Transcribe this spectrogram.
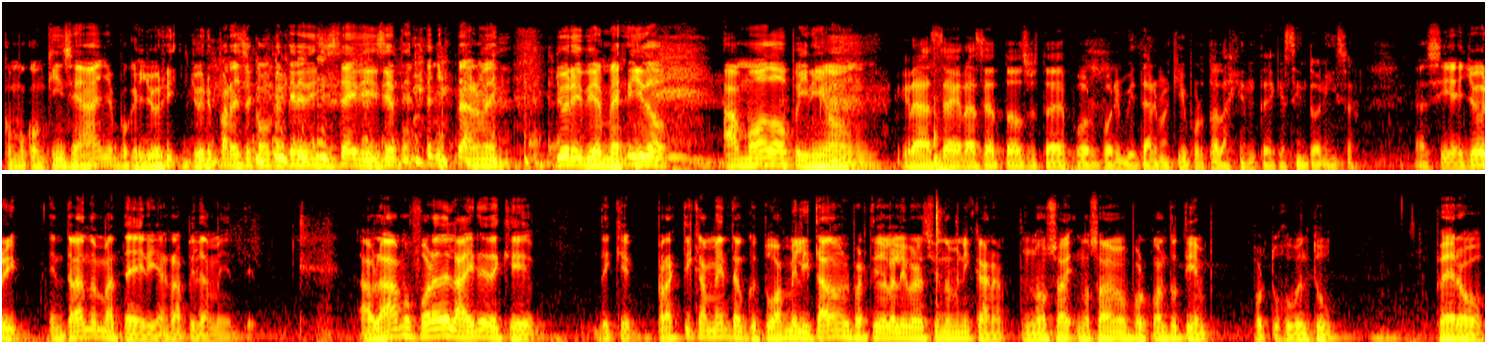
como con 15 años, porque Yuri, Yuri parece como que tiene 16, 17 años realmente. Yuri, bienvenido a Modo Opinión. Gracias, gracias a todos ustedes por, por invitarme aquí, por toda la gente que sintoniza. Así es, Yuri, entrando en materia rápidamente. Hablábamos fuera del aire de que de que prácticamente, aunque tú has militado en el Partido de la Liberación Dominicana, no, no sabemos por cuánto tiempo, por tu juventud, pero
